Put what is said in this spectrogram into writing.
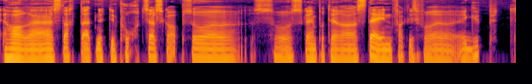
Jeg har starta et nytt importselskap, så, så skal jeg importere stein faktisk fra Egypt.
